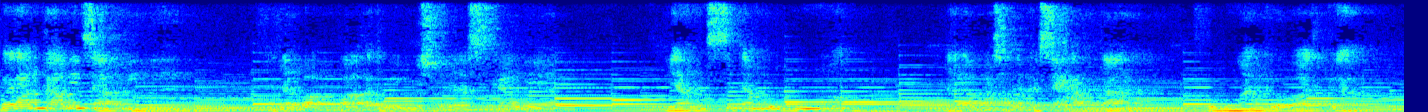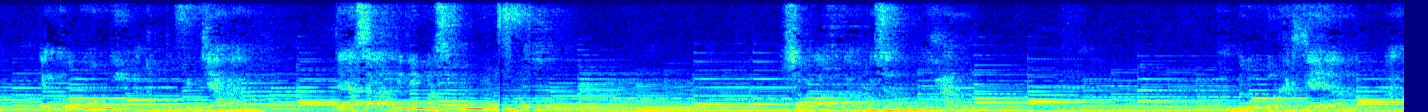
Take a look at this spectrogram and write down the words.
Barangkali saat ini ada bapak atau ibu saudara sekalian yang sedang bergumul dalam masalah kesehatan hubungan keluarga, ekonomi atau pekerjaan dan saat ini masih menunggu seolah-olah kuasa Tuhan belum bekerja dalam kehidupan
